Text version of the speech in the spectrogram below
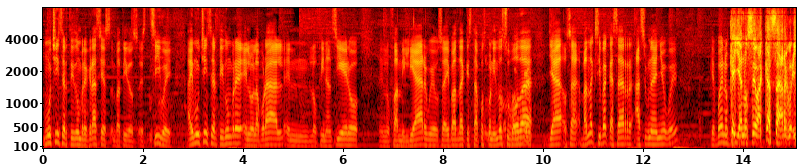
mucha incertidumbre, gracias, Batidos. Este, Sí, güey, hay mucha incertidumbre en lo laboral, en lo financiero, en lo familiar, güey, o sea, hay banda que está posponiendo su boda ya, o sea, banda que se iba a casar hace un año, güey. Que bueno, Que ya no se va a casar, güey.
